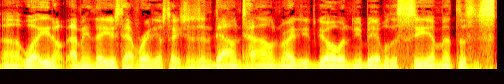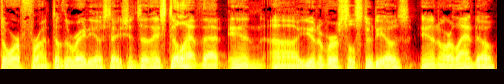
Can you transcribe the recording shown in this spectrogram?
Uh, well, you know, I mean, they used to have radio stations in downtown, right? You'd go and you'd be able to see them at the storefront of the radio stations, and they still have that in uh, Universal Studios in Orlando.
